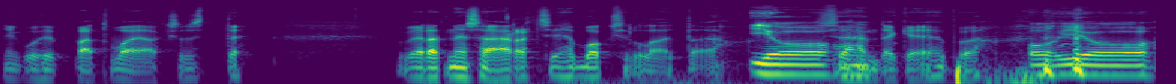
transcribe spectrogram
niin kuin hyppäät vajaksi ja sitten vedät ne säärät siihen boksin laitaan ja Joo, sehän on, tekee hypöä. oh, joo,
